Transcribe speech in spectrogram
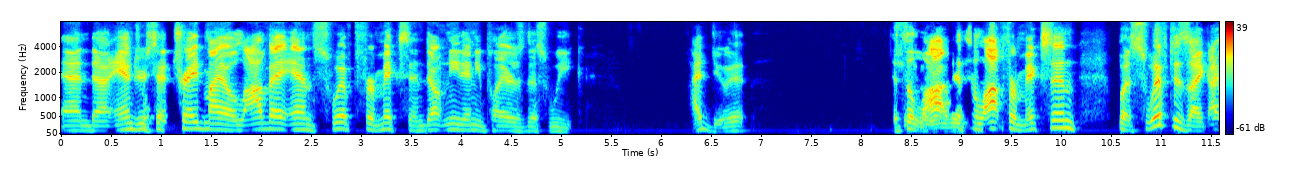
And uh, Andrew said, trade my Olave and Swift for Mixon. Don't need any players this week. I'd do it. It's a lot. Olave. It's a lot for Mixon, but Swift is like, I,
